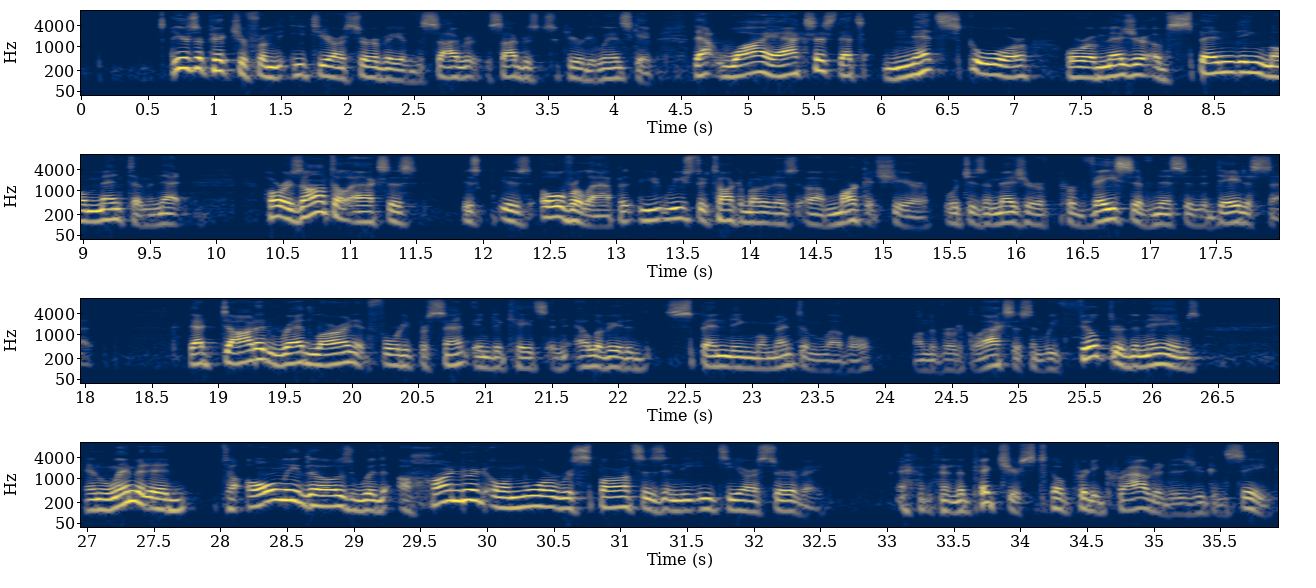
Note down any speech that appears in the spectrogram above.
Here's a picture from the ETR survey of the cyber, cybersecurity landscape. That y axis, that's net score or a measure of spending momentum. And that horizontal axis is, is overlap. We used to talk about it as uh, market share, which is a measure of pervasiveness in the data set. That dotted red line at 40% indicates an elevated spending momentum level on the vertical axis. And we filtered the names and limited to only those with 100 or more responses in the ETR survey. And the picture's still pretty crowded, as you can see.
